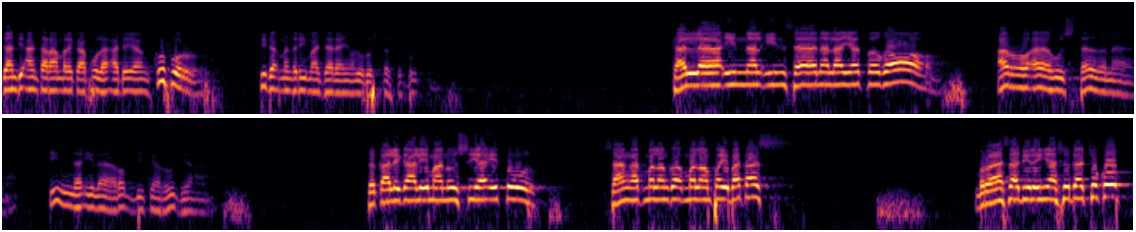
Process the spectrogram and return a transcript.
Dan di antara mereka pula ada yang kufur tidak menerima jalan yang lurus tersebut. Kalla innal insana la yatgha. Ar-ra'ahu istaghna. Inna ila rabbika ruj'a Sekali-kali manusia itu sangat melampaui batas. Merasa dirinya sudah cukup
